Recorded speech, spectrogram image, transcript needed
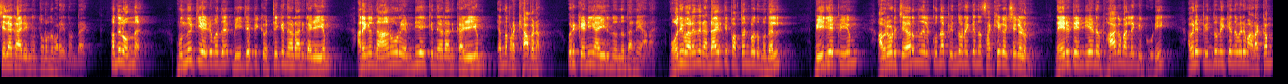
ചില കാര്യങ്ങൾ തുറന്നു പറയുന്നുണ്ട്. അതിലൊന്ന് മുന്നൂറ്റി എഴുപത് ബി ജെ പിക്ക് ഒറ്റയ്ക്ക് നേടാൻ കഴിയും അല്ലെങ്കിൽ നാനൂറ് എൻ ഡി എക്ക് നേടാൻ കഴിയും എന്ന പ്രഖ്യാപനം ഒരു കെണിയായിരുന്നു എന്ന് തന്നെയാണ്. മോദി പറയുന്നത് രണ്ടായിരത്തി പത്തൊൻപത് മുതൽ ബി ജെ പിയും അവരോട് ചേർന്ന് നിൽക്കുന്ന പിന്തുണയ്ക്കുന്ന സഖ്യകക്ഷികളും നേരിട്ട് എൻ ഡി എയുടെ ഭാഗമല്ലെങ്കിൽ കൂടി അവരെ പിന്തുണയ്ക്കുന്നവരും അടക്കം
